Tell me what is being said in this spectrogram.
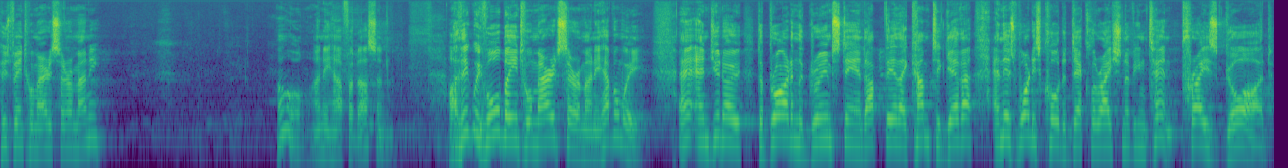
Who's been to a marriage ceremony? Oh, only half a dozen. I think we've all been to a marriage ceremony, haven't we? And, and, you know, the bride and the groom stand up there, they come together, and there's what is called a declaration of intent. Praise God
